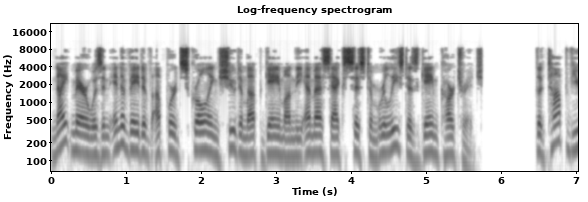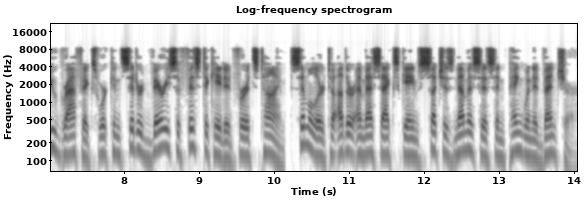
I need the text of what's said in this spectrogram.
Knightmare was an innovative upward-scrolling shoot-'em-up game on the MSX system released as game cartridge. The top-view graphics were considered very sophisticated for its time, similar to other MSX games such as Nemesis and Penguin Adventure.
